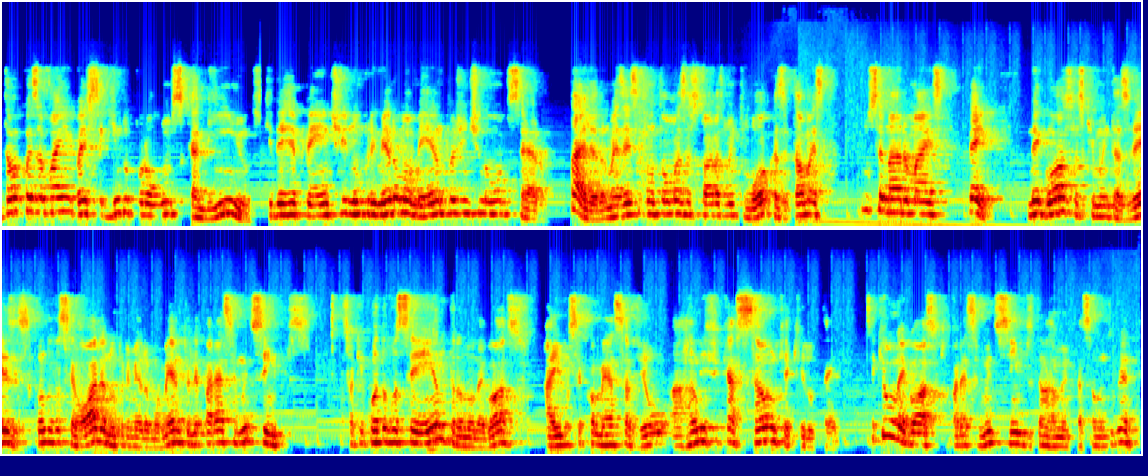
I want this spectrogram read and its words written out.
Então a coisa vai, vai seguindo por alguns caminhos que de repente, num primeiro momento, a gente não observa. Tá, Leandro, mas aí você contou umas histórias muito loucas e tal, mas um cenário mais. Bem, negócios que muitas vezes, quando você olha no primeiro momento, ele parece muito simples. Só que quando você entra no negócio, aí você começa a ver a ramificação que aquilo tem. Isso aqui é um negócio que parece muito simples, tem uma ramificação muito grande.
